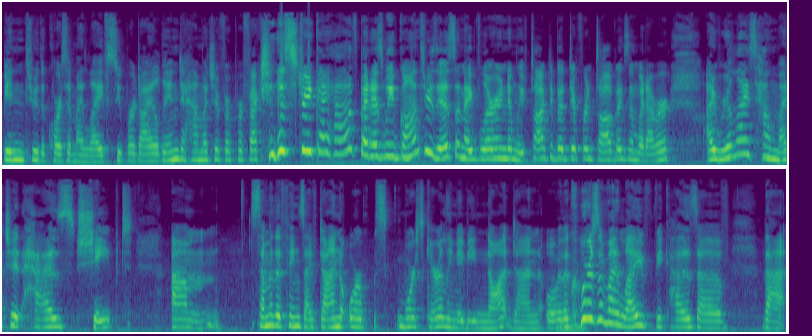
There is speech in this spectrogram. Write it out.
been through the course of my life super dialed into how much of a perfectionist streak I have. But as we've gone through this and I've learned and we've talked about different topics and whatever, I realize how much it has shaped um, some of the things I've done, or more scarily, maybe not done over the mm-hmm. course of my life because of that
